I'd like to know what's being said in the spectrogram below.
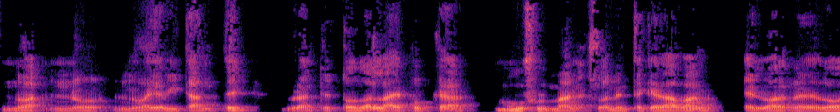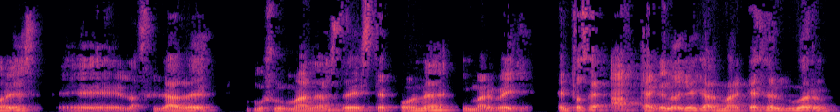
No, no, no hay habitantes durante toda la época musulmana. Solamente quedaban en los alrededores eh, las ciudades musulmanas de Estepona y Marbella. Entonces, hasta que no llega el Marqués del Duero,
